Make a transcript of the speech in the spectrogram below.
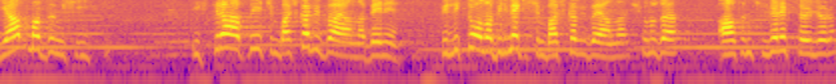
yapmadığım işi ift- iftira attığı için başka bir bayanla beni birlikte olabilmek için başka bir bayanla şunu da altını çizerek söylüyorum.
